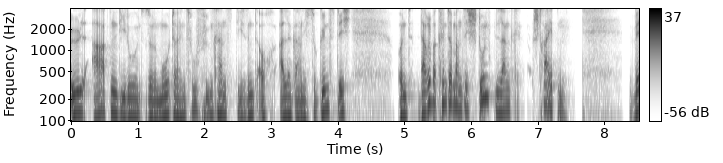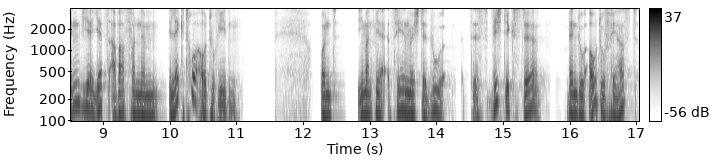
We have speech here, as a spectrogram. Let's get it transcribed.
Ölarten, die du so einem Motor hinzufügen kannst. Die sind auch alle gar nicht so günstig. Und darüber könnte man sich stundenlang streiten. Wenn wir jetzt aber von einem Elektroauto reden und jemand mir erzählen möchte, du, das Wichtigste, wenn du Auto fährst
